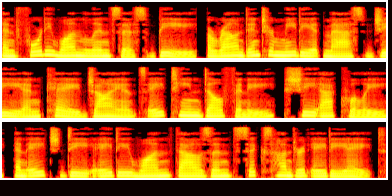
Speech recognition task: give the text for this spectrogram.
and 41 Lyncis b, around intermediate mass G and K giants 18 Delphini, Xi Aquili, and HD 81688.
